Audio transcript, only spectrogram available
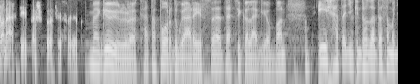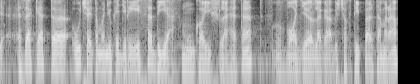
tanárképes bölcsész vagyok. Megőrülök, hát a portugál rész tetszik a legjobban. És hát egyébként hozzáteszem, hogy ezeket úgy sejtem mondjuk egy része diák munka is lehetett, vagy legalábbis csak tippeltem rá.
